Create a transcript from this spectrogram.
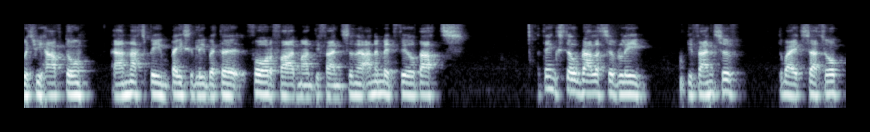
which we have done. And that's been basically with a four or five man defence and, a, and a midfield that's, I think, still relatively defensive the way it's set up.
